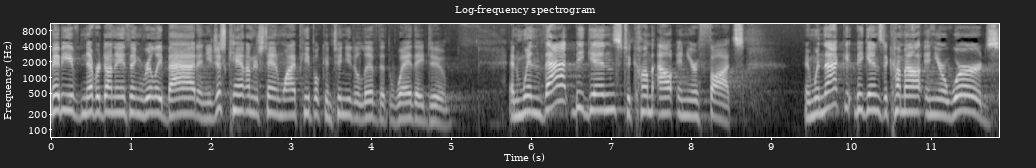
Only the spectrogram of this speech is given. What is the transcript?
Maybe you've never done anything really bad and you just can't understand why people continue to live the way they do. And when that begins to come out in your thoughts, and when that begins to come out in your words,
